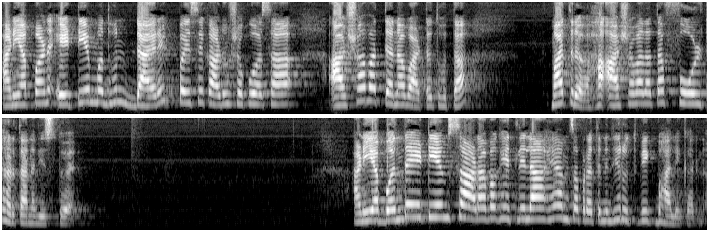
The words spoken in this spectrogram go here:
आणि आपण एटीएम मधून डायरेक्ट पैसे काढू शकू असा आशावाद त्यांना वाटत होता. मात्र हा आशावाद आता फोल ठरताना दिसतोय. आणि या बंद एटीएमचा आढावा घेतलेला आहे आमचा प्रतिनिधी ऋत्विक भालेकरनं.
